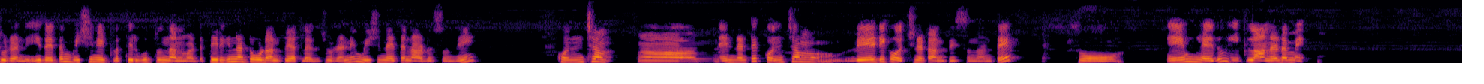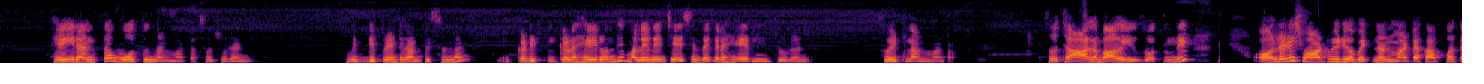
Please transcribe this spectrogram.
చూడండి ఇదైతే మిషన్ ఇట్లా తిరుగుతుంది అనమాట తిరిగినట్టు కూడా అనిపించట్లేదు చూడండి మిషన్ అయితే నడుస్తుంది. కొంచెం ఏంటంటే కొంచెం వేడిగా వచ్చినట్టు అనిపిస్తుంది అంతే. సో ఏం లేదు ఇట్లా అనడమే. హెయిర్ అంతా పోతుంది అనమాట సో చూడండి. మీకు డిఫరెంట్ కనిపిస్తుందా ఇక్కడ ఇక్కడ హెయిర్ ఉంది మళ్ళీ నేను చేసిన దగ్గర హెయిర్ లేదు చూడండి. సో ఇట్లా అనమాట సో చాలా బాగా యూజ్ అవుతుంది. ఆల్రెడీ షార్ట్ వీడియో పెట్టిన అనమాట కాకపోతే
